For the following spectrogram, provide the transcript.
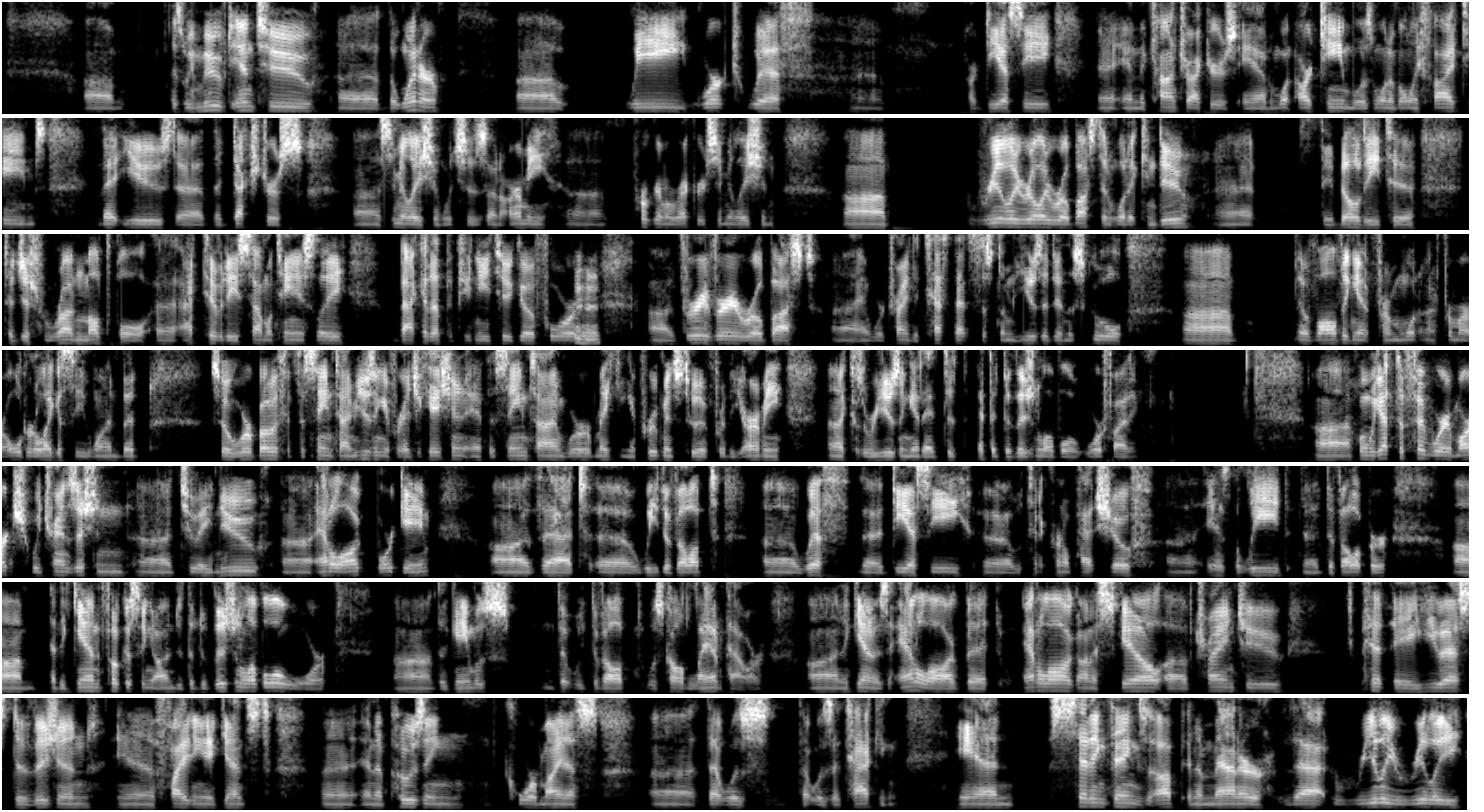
Um, as we moved into uh, the winter, uh, we worked with um, our DSE and the contractors, and what our team was one of only five teams that used uh, the DXTRS uh, simulation, which is an Army uh, program of record simulation. Uh, really, really robust in what it can do. Uh, the ability to to just run multiple uh, activities simultaneously, back it up if you need to, go forward. Mm-hmm. very, very robust, and we're trying to test that system, use it in the school evolving it from uh, from our older legacy one, but so we're both at the same time using it for education, and at the same time we're making improvements to it for the Army because uh, we're using it at, at the division level of warfighting. Uh, when we got to February, March, we transitioned uh, to a new uh, analog board game uh, that we developed uh, with the DSE, uh, Lieutenant Colonel Pat Schoaf uh, as the lead uh, developer. Um, and again, focusing on the division level of war. Uh, the game was that we developed was called Landpower. Uh, and again, it was analog, but analog on a scale of trying to pit a U.S. division in fighting against uh, an opposing corps minus uh, that was that was attacking, and setting things up in a manner that really, really,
